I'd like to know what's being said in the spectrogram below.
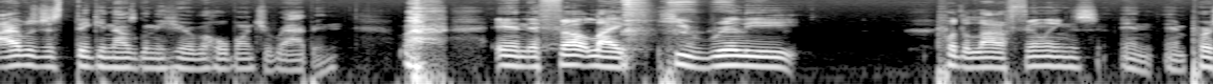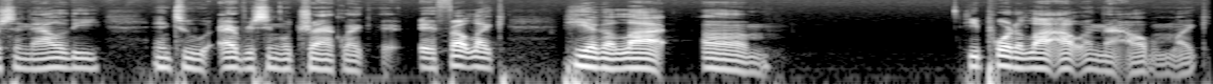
I was just thinking I was going to hear a whole bunch of rapping, and it felt like he really put a lot of feelings and, and personality into every single track. Like it, it felt like he had a lot. Um, he poured a lot out in that album. Like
